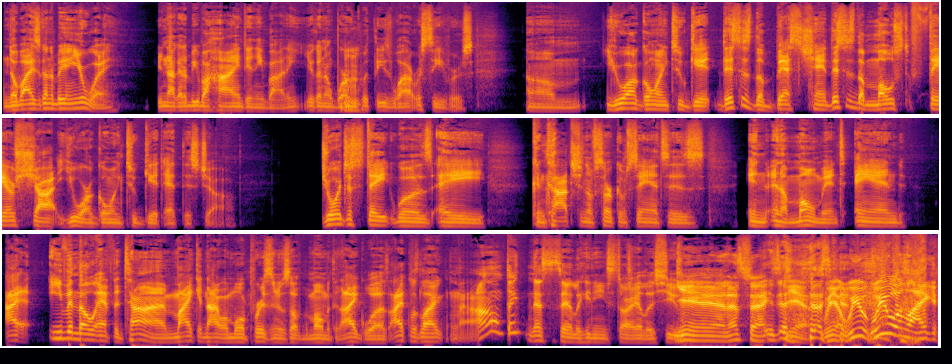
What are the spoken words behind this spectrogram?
nobody's going to be in your way. You're not going to be behind anybody. You're going to work with these wide receivers. Um, you are going to get. This is the best chance. This is the most fair shot you are going to get at this job. Georgia State was a concoction of circumstances in in a moment, and I even though at the time Mike and I were more prisoners of the moment than Ike was, Ike was like, I don't think necessarily he needs to start LSU. Yeah, that's right. Yeah, yeah. We we were like,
